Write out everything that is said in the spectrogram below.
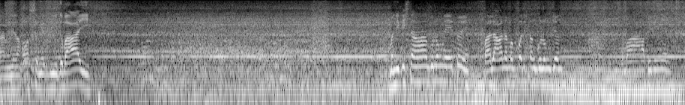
Dami nilang customer dito, bye. Manipis na gulong na ito eh. Bala ka na magpalit ng gulong dyan. Sa mga kabili niyan.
